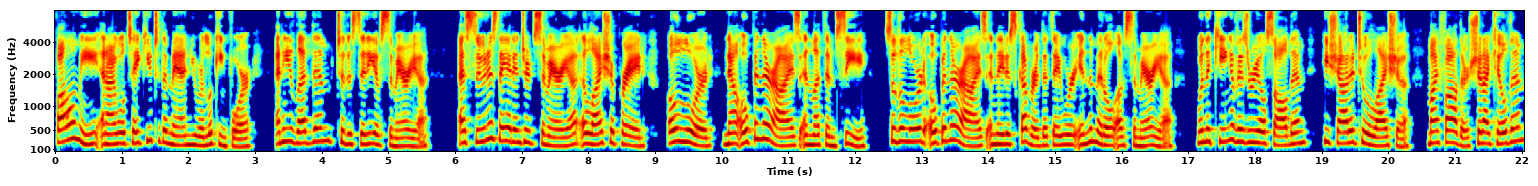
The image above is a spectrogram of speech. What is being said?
Follow me, and I will take you to the man you are looking for. And he led them to the city of Samaria. As soon as they had entered Samaria, Elisha prayed, O Lord, now open their eyes and let them see. So the Lord opened their eyes, and they discovered that they were in the middle of Samaria. When the king of Israel saw them, he shouted to Elisha, My father, should I kill them?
